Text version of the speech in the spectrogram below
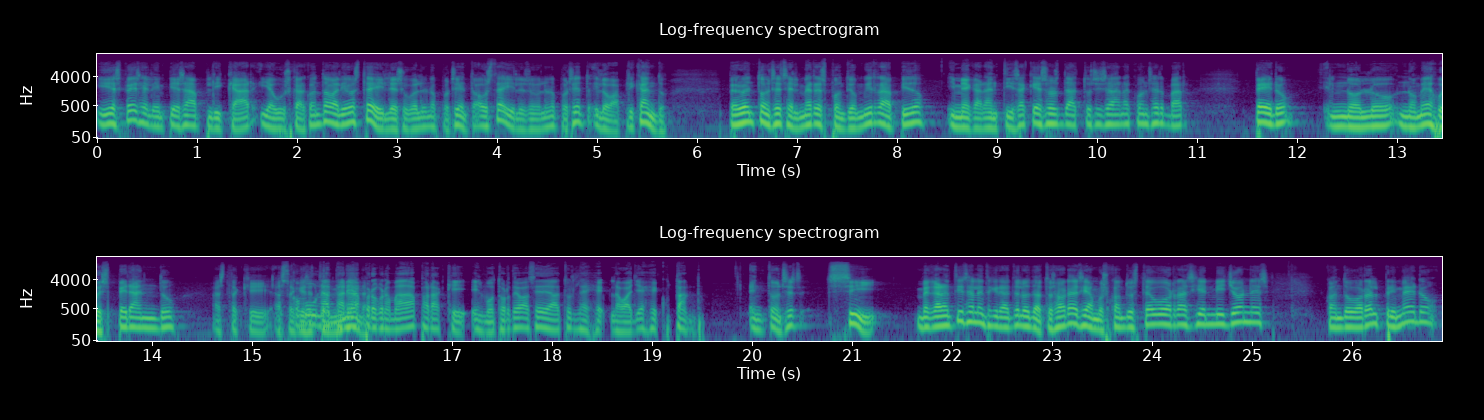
Y después él empieza a aplicar y a buscar cuánto valía usted y le sube el 1%, a usted y le sube el 1% y lo va aplicando. Pero entonces él me respondió muy rápido y me garantiza que esos datos sí se van a conservar, pero no, lo, no me dejó esperando hasta que, Es hasta que como se una tarea programada para que el motor de base de datos la, la vaya ejecutando. Entonces, sí, me garantiza la integridad de los datos. Ahora decíamos, cuando usted borra 100 millones, cuando borra el primero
